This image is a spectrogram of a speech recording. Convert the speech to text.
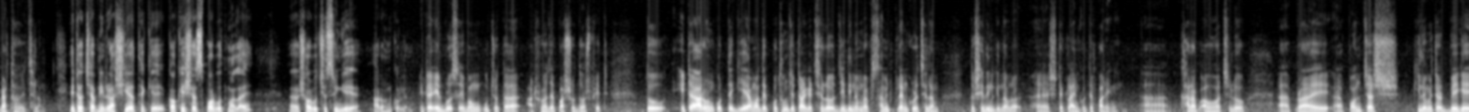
ব্যর্থ হয়েছিলাম। এটা হচ্ছে আপনি রাশিয়া থেকে ককেশাস পর্বতমালায় সর্বোচ্চ শৃঙ্গে আরোহণ করলেন। এটা এলব্রুস এবং উচ্চতা আঠেরো হাজার পাঁচশো দশ ফিট। তো এটা আরোহণ করতে গিয়ে আমাদের প্রথম যে টার্গেট ছিল যেদিন আমরা সামিট প্ল্যান করেছিলাম তো সেদিন কিন্তু আমরা সেটা ক্লাইম করতে পারিনি। খারাপ আবহাওয়া ছিল প্রায় পঞ্চাশ কিলোমিটার বেগে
